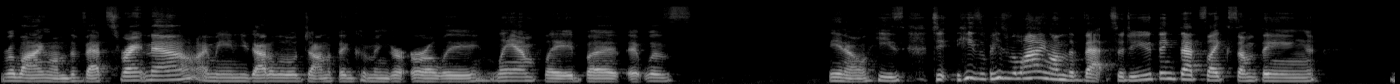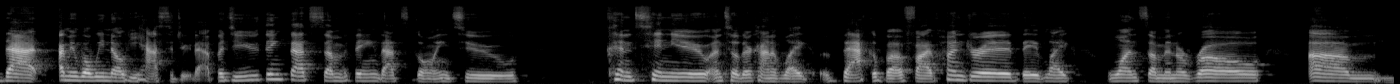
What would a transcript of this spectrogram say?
relying on the vets right now. I mean, you got a little Jonathan Kuminga early. Lamb played, but it was you know, he's he's he's relying on the vet. So do you think that's like something that I mean, well, we know he has to do that, but do you think that's something that's going to continue until they're kind of like back above 500? They've like won some in a row. Um, mm-hmm.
